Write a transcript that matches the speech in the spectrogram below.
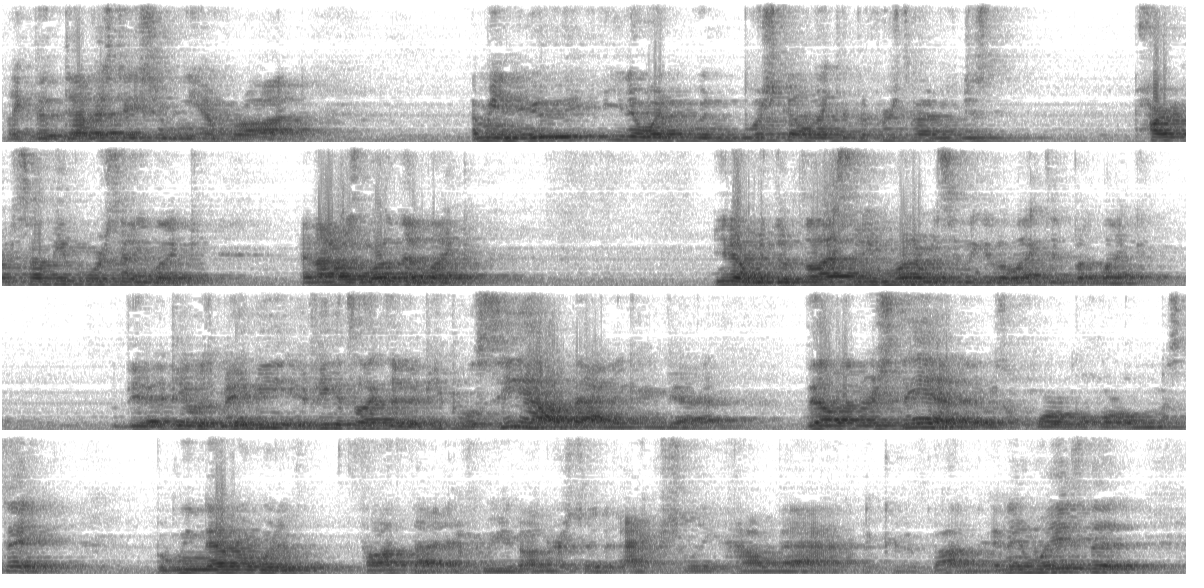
like the devastation we have wrought. I mean, you you know, when when Bush got elected the first time, you just part. Some people were saying like, and I was one of them. Like, you know, with the last thing he wanted was him to get elected, but like, the idea was maybe if he gets elected and people see how bad it can get, they'll understand that it was a horrible, horrible mistake. But we never would have thought that if we had understood actually how bad it could have gotten, and in ways that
